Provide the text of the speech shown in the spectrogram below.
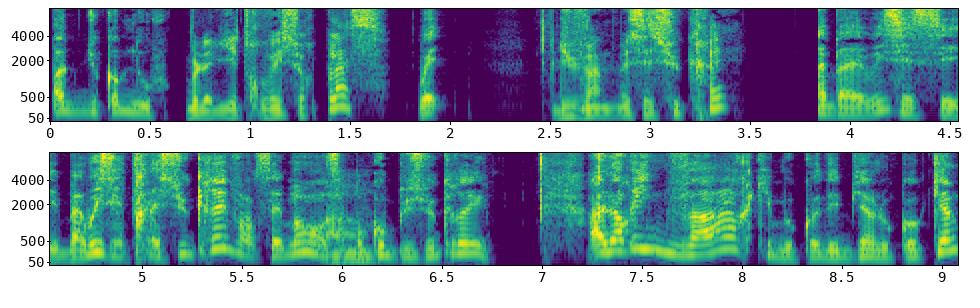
pas que du comme nous. Vous l'aviez trouvé sur place? Oui. Du vin, mais c'est sucré? Ah bah oui, c'est c'est- bah oui, c'est très sucré forcément, c'est Ah. beaucoup plus sucré. Alors Ingvar, qui me connaît bien le coquin,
